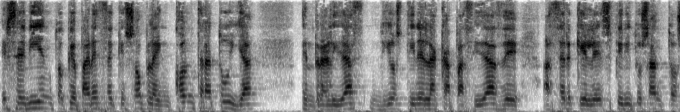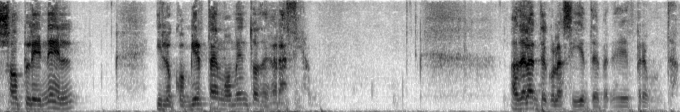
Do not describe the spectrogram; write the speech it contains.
ese viento que parece que sopla en contra tuya, en realidad Dios tiene la capacidad de hacer que el Espíritu Santo sople en él y lo convierta en momento de gracia. Adelante con la siguiente eh, pregunta.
